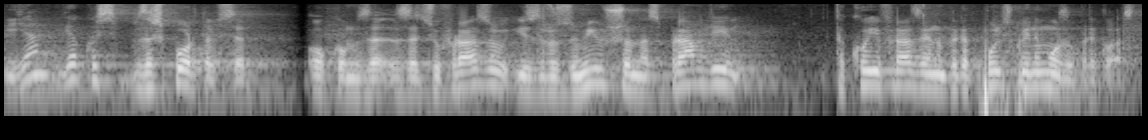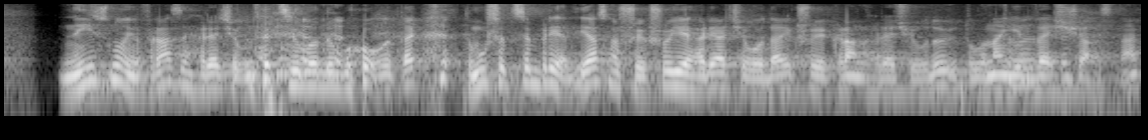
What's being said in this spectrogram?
І я якось зашпортався оком за, за цю фразу і зрозумів, що насправді такої фрази я, наприклад, польською не можу перекласти. Не існує фрази гаряча вода цілодобово, так? Тому що це бред. Ясно, що якщо є гаряча вода, якщо є кран з гарячою водою, то вона є весь час, так?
